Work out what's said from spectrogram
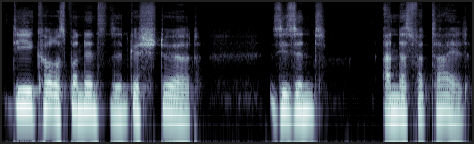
Die Korrespondenzen sind gestört. Sie sind anders verteilt.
